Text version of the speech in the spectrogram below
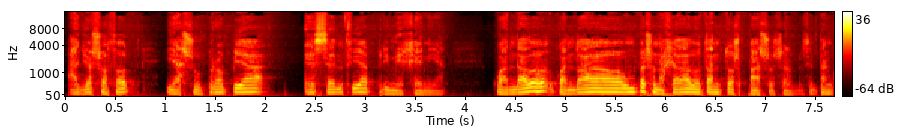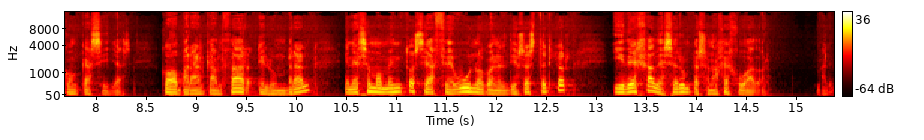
a Yosozot y a su propia esencia primigenia. Cuando, cuando un personaje ha dado tantos pasos, se representan con casillas, como para alcanzar el umbral, en ese momento se hace uno con el dios exterior y deja de ser un personaje jugador. ¿vale?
